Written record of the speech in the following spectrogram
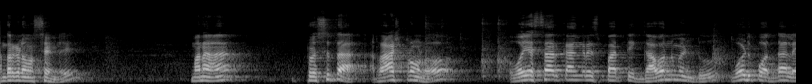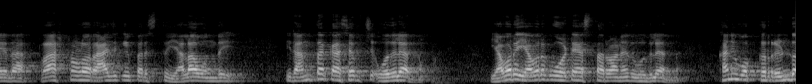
అందరికీ నమస్తే అండి. మన ప్రస్తుత రాష్ట్రంలో వైఎస్ఆర్ కాంగ్రెస్ పార్టీ గవర్నమెంట్ ఓడిపోద్దా లేదా రాష్ట్రంలో రాజకీయ పరిస్థితి ఎలా ఉంది ఇదంతా కాసేపు వదిలేద్దాం. ఎవరు ఎవరికి ఓటేస్తారో అనేది వదిలేద్దాం. కానీ ఒక్క రెండు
